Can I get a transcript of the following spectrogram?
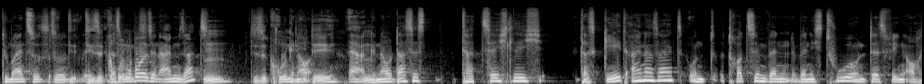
Du meinst so, so Die- diese das Grund- Oberholz in einem Satz? Hm? Diese Genau, Grundidee. ja, Hm? genau das ist tatsächlich, das geht einerseits und trotzdem, wenn, wenn ich es tue und deswegen auch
